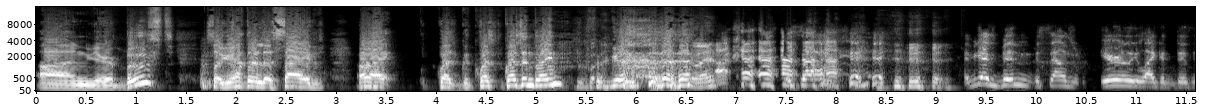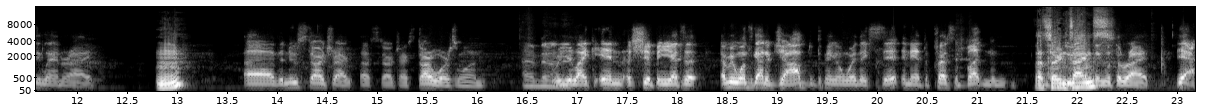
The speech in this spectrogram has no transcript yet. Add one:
on your boost? So you have to decide. All right. que- que- Question, Dwayne. Go ahead. Uh, have you guys been? This sounds eerily like a Disneyland ride. Mhm. Uh, the new Star Trek, uh, Star Trek, Star Wars one, I've been where it. you're like in a ship and you have to. Everyone's got a job depending on where they sit, and they have to press a button and At certain do times. with the ride. Yeah,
